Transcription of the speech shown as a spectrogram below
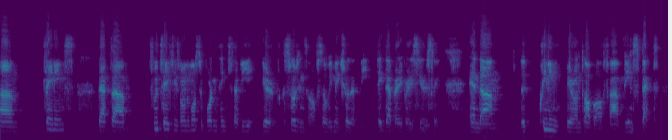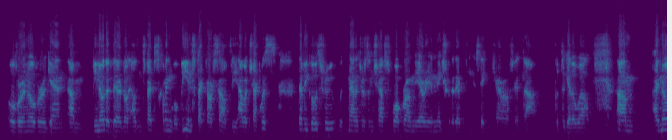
um, trainings that. Um, food safety is one of the most important things that we, are custodians of. So we make sure that we take that very, very seriously. And um, the cleaning we're on top of. Um, we inspect over and over again. Um, we know that there are no health inspectors coming, but we inspect ourselves. We have a checklist that we go through with managers and chefs, walk around the area and make sure that everything is taken care of and uh, put together well. Um, I know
